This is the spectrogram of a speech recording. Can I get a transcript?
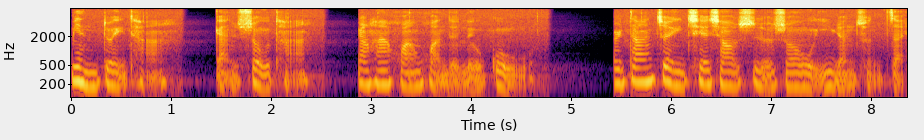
面对它，感受它，让它缓缓的流过我。而当这一切消失的时候，我依然存在。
